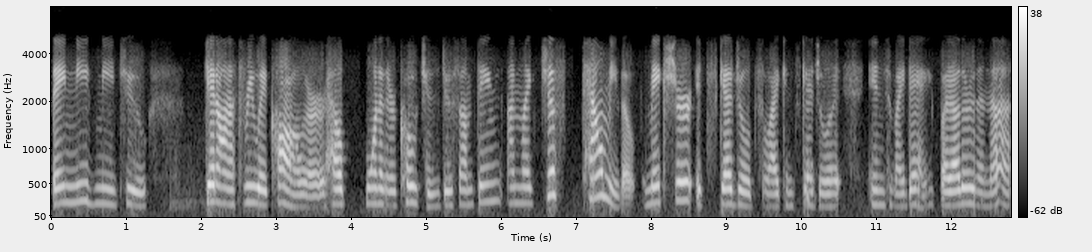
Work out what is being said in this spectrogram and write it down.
they need me to get on a three-way call or help one of their coaches do something. I'm like just tell me though. Make sure it's scheduled so I can schedule it into my day. But other than that,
